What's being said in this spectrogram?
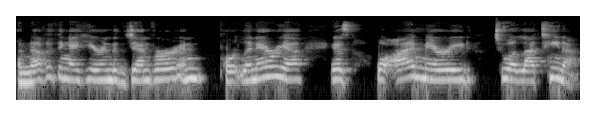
Another thing I hear in the Denver and Portland area is, well, I'm married to a Latina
